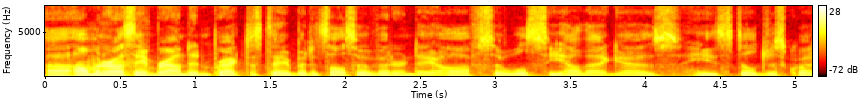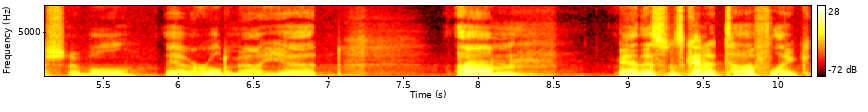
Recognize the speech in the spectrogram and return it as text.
Uh, Amon-Ra St. Brown didn't practice today, but it's also a Veteran Day off, so we'll see how that goes. He's still just questionable. They haven't rolled him out yet. Um, man, this one's kind of tough. Like,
